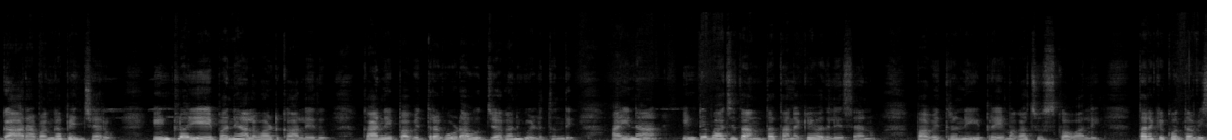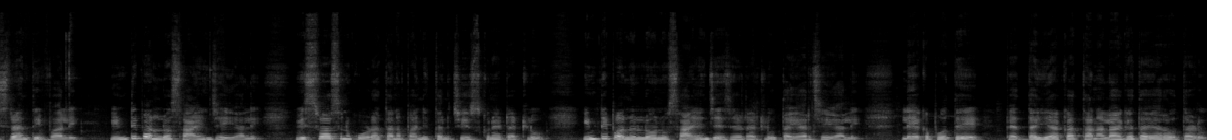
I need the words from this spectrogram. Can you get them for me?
గారాభంగా పెంచారు. ఇంట్లో ఏ పని అలవాటు కాలేదు. కానీ పవిత్ర కూడా ఉద్యోగానికి వెళుతుంది. అయినా ఇంటి బాధ్యత అంతా తనకే వదిలేశాను. పవిత్రని ప్రేమగా చూసుకోవాలి. తనకి కొంత విశ్రాంతి ఇవ్వాలి. ఇంటి పనిలో సాయం చేయాలి. విశ్వాసను కూడా తన పని తను చేసుకునేటట్లు ఇంటి పనుల్లోనూ సాయం చేసేటట్లు తయారు చేయాలి. లేకపోతే పెద్దయ్యాక తనలాగే తయారవుతాడు.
